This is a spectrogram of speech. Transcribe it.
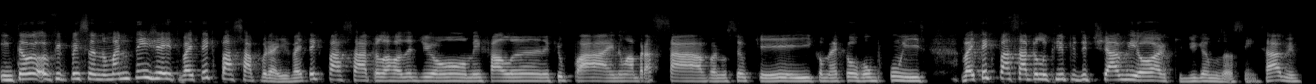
Então eu fico pensando, mas não tem jeito, vai ter que passar por aí, vai ter que passar pela roda de homem falando que o pai não abraçava, não sei o quê, e como é que eu rompo com isso. Vai ter que passar pelo clipe do Thiago York, digamos assim, sabe?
